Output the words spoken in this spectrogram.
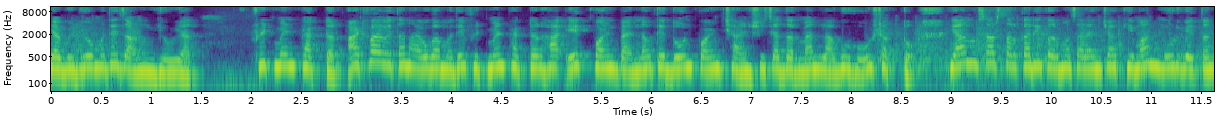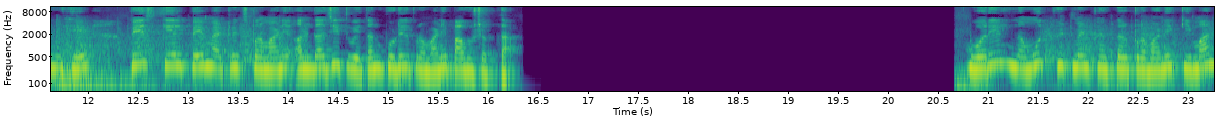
या व्हिडिओमध्ये जाणून घेऊयात. फिटमेंट फॅक्टर आठव्या वेतन आयोगामध्ये फिटमेंट फॅक्टर हा एक पॉईंट ब्याण्णव ते दोन पॉईंट शहाऐंशीच्या दरम्यान लागू होऊ शकतो. यानुसार सरकारी कर्मचाऱ्यांच्या किमान मूळ वेतन हे पे स्केल पे मॅट्रिक्स प्रमाणे अंदाजित वेतन पुढील प्रमाणे पाहू शकता. वरील नमूद फिटमेंट फॅक्टरप्रमाणे किमान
